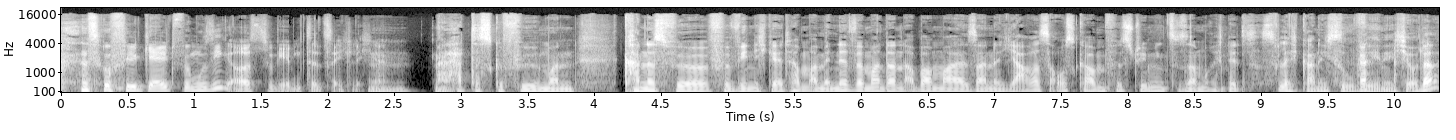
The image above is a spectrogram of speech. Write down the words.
so viel Geld für Musik auszugeben tatsächlich. Ja. Man hat das Gefühl, man kann es für, für wenig Geld haben. Am Ende, wenn man dann aber mal seine Jahresausgaben für Streaming zusammenrechnet, ist das vielleicht gar nicht so wenig, oder?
